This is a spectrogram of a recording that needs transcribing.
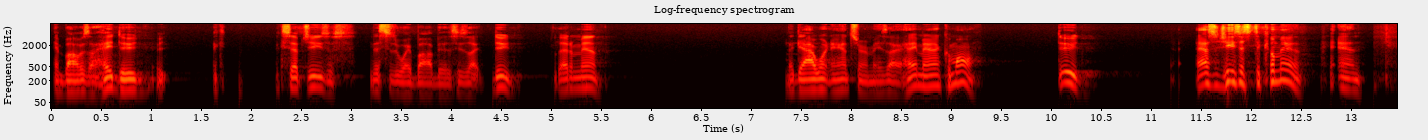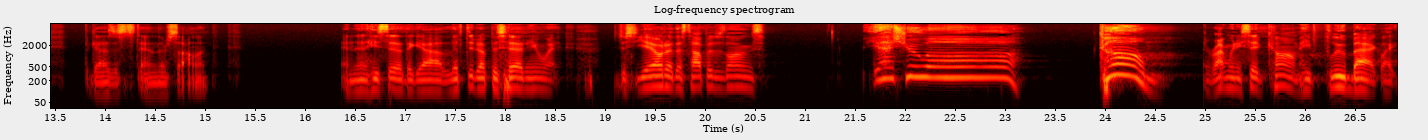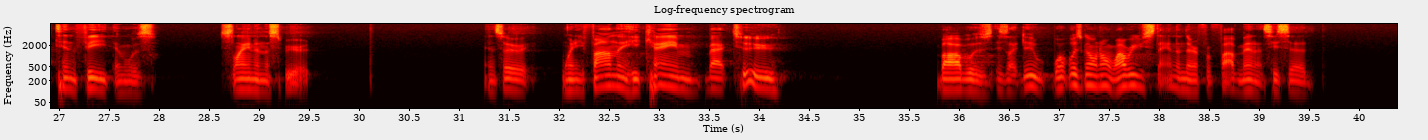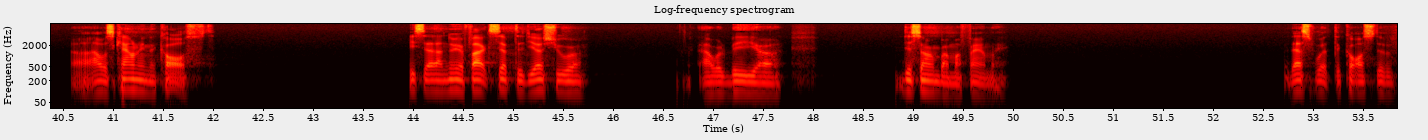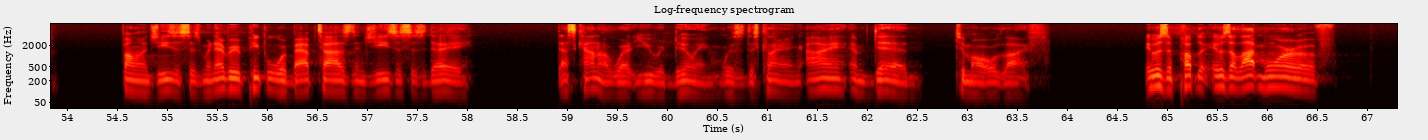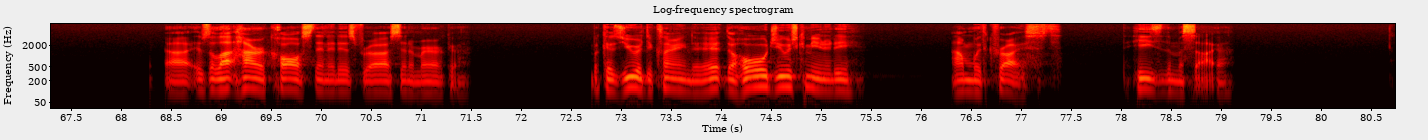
And Bob was like, "Hey, dude, accept Jesus." This is the way Bob is. He's like, "Dude, let him in." The guy wouldn't answer him. He's like, "Hey, man, come on, dude, ask Jesus to come in." And the guy's just standing there silent. And then he said the guy lifted up his head and he went, just yelled at the top of his lungs, Yeshua, come. And right when he said come, he flew back like 10 feet and was slain in the spirit. And so when he finally he came back to, Bob was is like, dude, what was going on? Why were you standing there for five minutes? He said, uh, I was counting the cost. He said, I knew if I accepted Yeshua, I would be uh, disowned by my family. That's what the cost of following Jesus is. Whenever people were baptized in Jesus' day, that's kind of what you were doing, was declaring, I am dead to my old life. It was a public, it was a lot more of, uh, it was a lot higher cost than it is for us in America because you were declaring to the whole Jewish community, I'm with Christ. He's the Messiah.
